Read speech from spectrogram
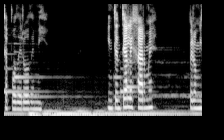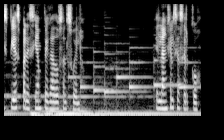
se apoderó de mí. Intenté alejarme, pero mis pies parecían pegados al suelo. El ángel se acercó,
